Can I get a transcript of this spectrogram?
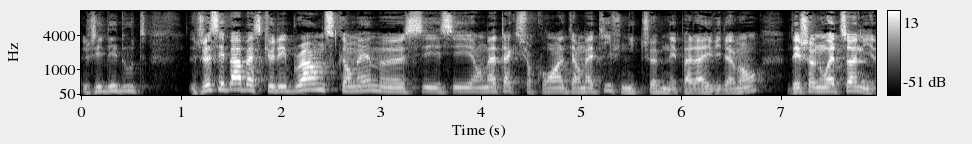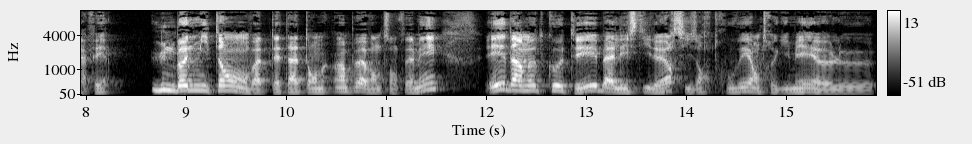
j'ai des doutes. Je sais pas parce que les Browns quand même euh, c'est en attaque sur courant alternatif. Nick Chubb n'est pas là évidemment. Deshaun Watson il a fait une bonne mi-temps. On va peut-être attendre un peu avant de s'enflammer. Et d'un autre côté, bah, les Steelers ils ont retrouvé entre guillemets euh, le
